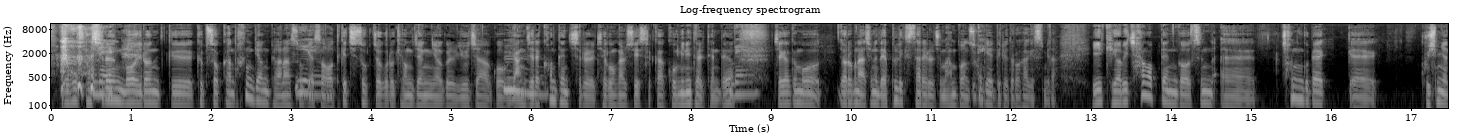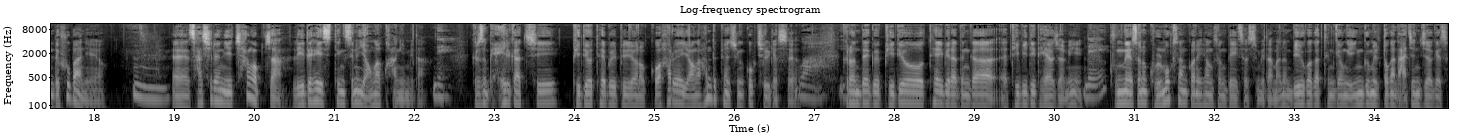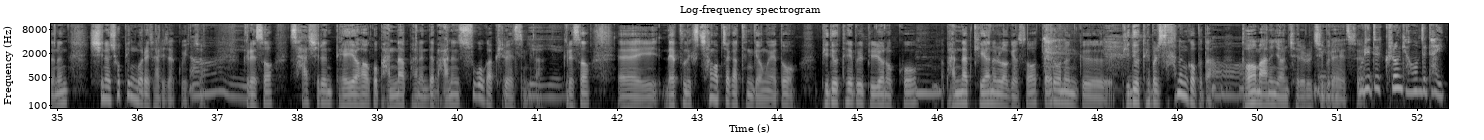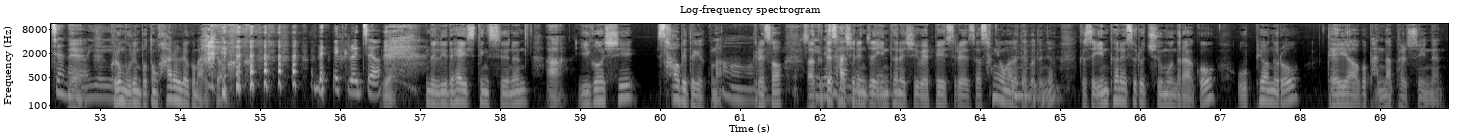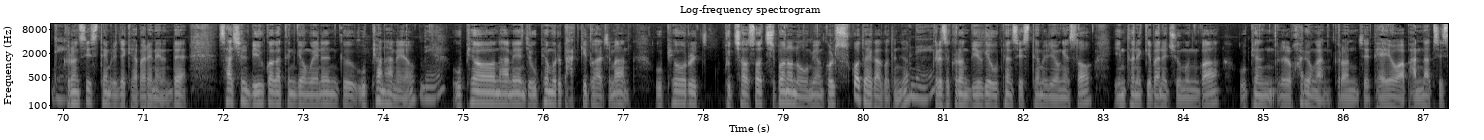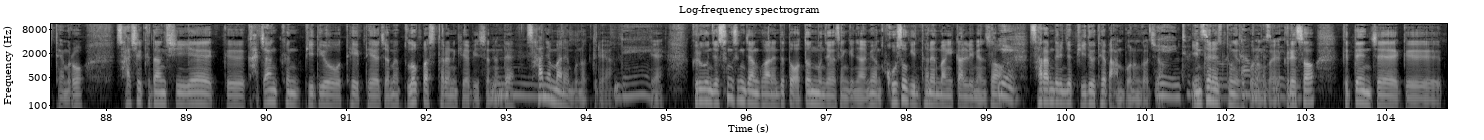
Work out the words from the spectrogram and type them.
그래서 사실은 뭐 이런 그 급속한 환경 변화 속에서 예. 어떻게 지속적으로 경쟁력을 유지하고 음. 양질의 컨텐츠를 제공할 수 있을까 고민이 될 텐데요. 네. 제가 그 뭐 여러분 아시는 넷플릭스 사례를 좀 한번 소개해 드리도록 하겠습니다. 이 기업이 창업된 것은 에, 1990년대 후반이에요. 음. 에, 사실은 이 창업자 리드 헤이스팅스는 영화 광입니다. 네. 그래서 매일같이 비디오 테이프를 빌려놓고 하루에 영화 한두 편씩은 꼭 즐겼어요. 와. 이- 그런데 그 비디오 테이프라든가 DVD 대여점이 네. 국내에서는 골목 상권에 형성돼 있었습니다만은 미국과 같은 경우 인구 밀도가 낮은 지역에서는 시내 쇼핑몰에 자리 잡고 있죠. 아, 예. 그래서 사실은 대여하고 반납하는데 많은 수고가 필요했습니다. 예, 예. 그래서 에, 이 넷플릭스 창업자 같은 경우에도 비디오 테이프를 빌려놓고 음. 반납 기한을 어겨서 때로는 그 비디오 테이프를 사는 것보다 어. 더 많은 연체료를 네. 지불해야 했어요. 우리도 그런 경험들 다 있잖아요. 네. 예, 예. 그럼 우리는 보통 화를 내고 말죠. 네, 그렇죠. 예. 근데 리드 헤이스팅스는 아 이것이 사업이 되겠구나. 어, 그래서 아, 그때 사실 이제 네. 인터넷이 web base로 해서 상용화가 음. 되거든요. 그래서 인터넷으로 주문을 하고 우편으로 대여하고 반납할 수 있는 네. 그런 시스템을 이제 개발해내는데 사실 미국과 같은 경우에는 그 우편함에요. 네. 우편함에 이제 우편물을 받기도 하지만 우표를 붙여서 집어넣어 놓으면 그걸 수거도 해가거든요. 네. 그래서 그런 미국의 우편 시스템을 이용해서 인터넷 기반의 주문과 우편을 활용한 그런 이제 대여와 반납 시스템으로 사실 그 당시에 그 가장 큰 비디오 테이프 대여점은 블록버스터라는 기업이 있었는데 음. 4년 만에 무너뜨려요. 네. 예. 그리고 이제 승승장구하는데 또 어떤 문제가 생기냐면 고속 인터넷망이 깔리면서 예. 사람들이 이제 비디오 테이프 안 보는 거죠. 예, 인터넷을 통해서 보는 거예요. 그래서 그때 이제 그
